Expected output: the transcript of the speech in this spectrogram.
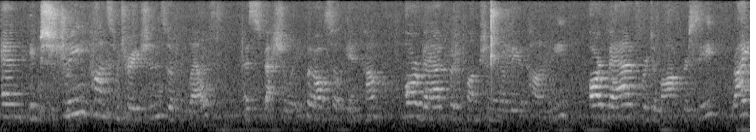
And extreme concentrations of wealth, especially, but also income, are bad for the functioning of the economy, are bad for democracy, right?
